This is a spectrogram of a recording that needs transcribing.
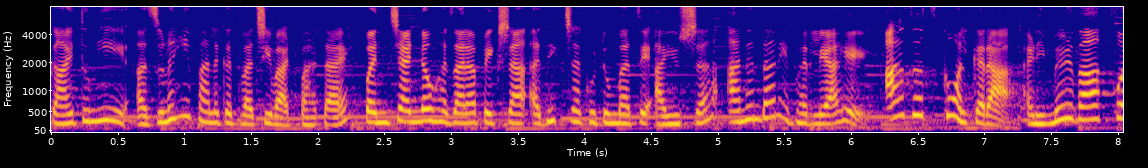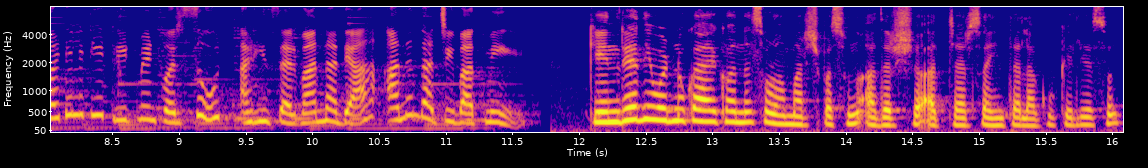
काय तुम्ही अजूनही पालकत्वाची वाट पाहताय? पंच्याण्णव हजारापेक्षा अधिकच्या कुटुंबाचे आयुष्य आनंदाने भरले आहे. आजच कॉल करा आणि मिळवा फर्टिलिटी ट्रीटमेंटवर सूट आणि सर्वांना द्या आनंदाची बातमी. केंद्रीय निवडणूक आयोगानं सोळा मार्चपासून आदर्श आचारसंहिता लागू केली असून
